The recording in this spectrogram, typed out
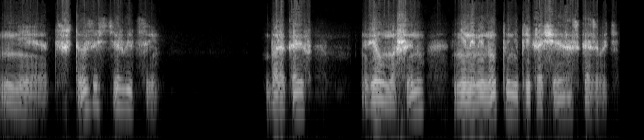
Нет, что за стервецы? Баракаев вел машину, ни на минуту не прекращая рассказывать.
